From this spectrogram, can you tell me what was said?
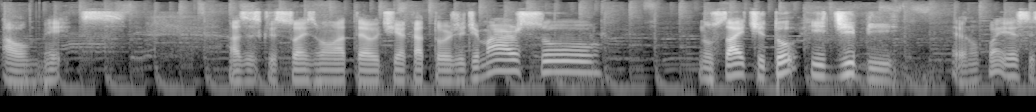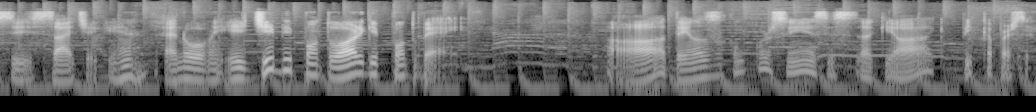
ao mês. As inscrições vão até o dia 14 de março no site do IDIB, Eu não conheço esse site aqui. É novo, hein? Ó, tem uns concursinhos esses aqui, ó, que pica, parceiro.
